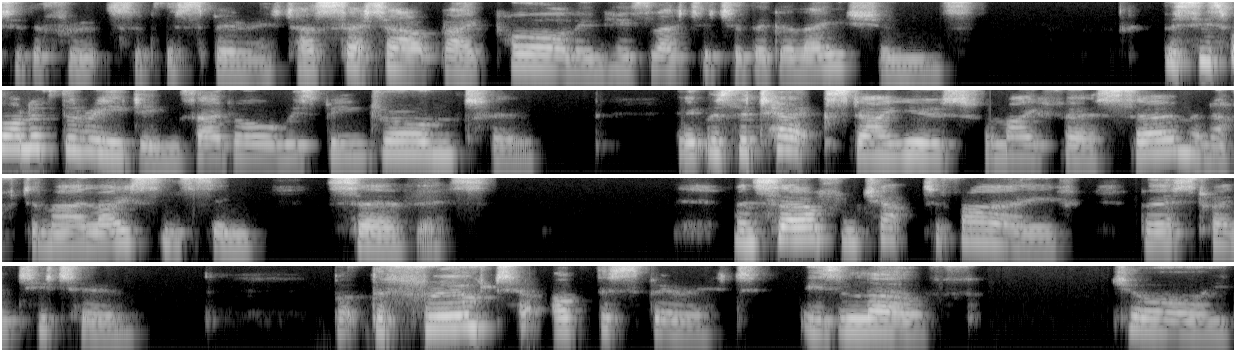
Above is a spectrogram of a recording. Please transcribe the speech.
to the fruits of the Spirit, as set out by Paul in his letter to the Galatians, this is one of the readings I've always been drawn to. It was the text I used for my first sermon after my licensing service. And so from chapter 5, verse 22 But the fruit of the Spirit is love, joy,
